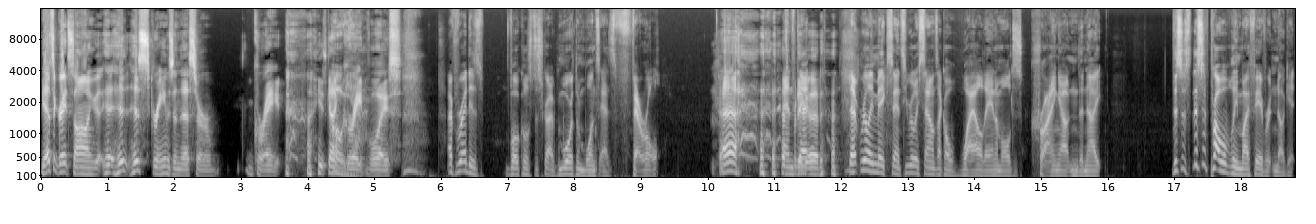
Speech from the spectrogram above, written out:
Yeah, it's a great song. His, his screams in this are great. He's got a Oh, great yeah. voice. I've read his vocals described more than once as feral. Ah, That's And pretty that- good. That really makes sense. He really sounds like a wild animal just crying out in the night. This is this is probably my favorite nugget.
